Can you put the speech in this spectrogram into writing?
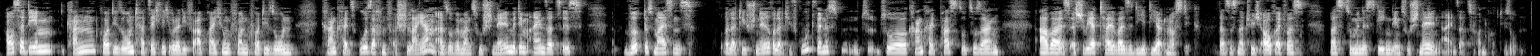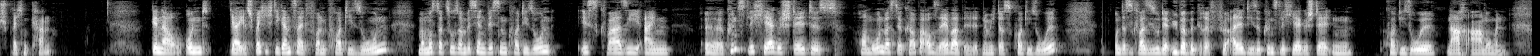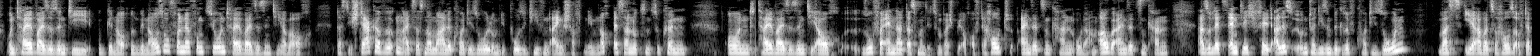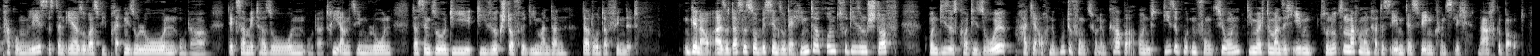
Außerdem kann Cortison tatsächlich oder die Verabreichung von Cortison Krankheitsursachen verschleiern. Also wenn man zu schnell mit dem Einsatz ist, wirkt es meistens relativ schnell, relativ gut, wenn es zu, zur Krankheit passt sozusagen. Aber es erschwert teilweise die Diagnostik. Das ist natürlich auch etwas, was zumindest gegen den zu schnellen Einsatz von Cortison sprechen kann. Genau. Und ja, jetzt spreche ich die ganze Zeit von Cortison. Man muss dazu so ein bisschen wissen, Cortison ist quasi ein äh, künstlich hergestelltes Hormon, was der Körper auch selber bildet, nämlich das Cortisol. Und das ist quasi so der Überbegriff für all diese künstlich hergestellten Cortisol-Nachahmungen. Und teilweise sind die genau, genauso von der Funktion, teilweise sind die aber auch, dass die stärker wirken als das normale Cortisol, um die positiven Eigenschaften eben noch besser nutzen zu können. Und teilweise sind die auch so verändert, dass man sie zum Beispiel auch auf der Haut einsetzen kann oder am Auge einsetzen kann. Also letztendlich fällt alles unter diesen Begriff Cortison. Was ihr aber zu Hause auf der Packung lest, ist dann eher sowas wie Prednisolon oder Dexamethason oder Triamcinolon. Das sind so die, die Wirkstoffe, die man dann darunter findet. Genau, also das ist so ein bisschen so der Hintergrund zu diesem Stoff. Und dieses Cortisol hat ja auch eine gute Funktion im Körper. Und diese guten Funktionen, die möchte man sich eben zu Nutzen machen und hat es eben deswegen künstlich nachgebaut.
